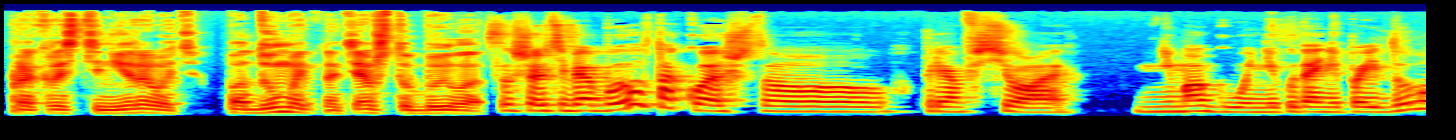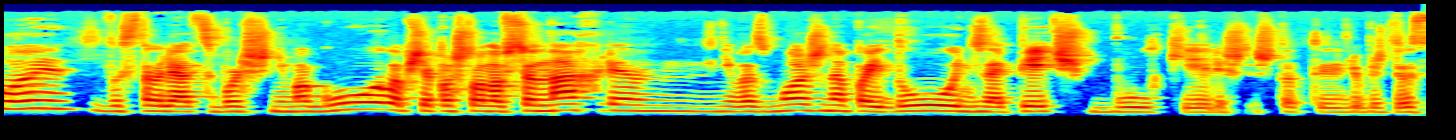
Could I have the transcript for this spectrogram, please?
прокрастинировать, подумать над тем, что было. Слушай, у тебя было такое, что прям все, не могу, никуда не пойду, выставляться больше не могу, вообще пошло на все нахрен, невозможно, пойду, не знаю, печь булки или что, что ты любишь делать,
